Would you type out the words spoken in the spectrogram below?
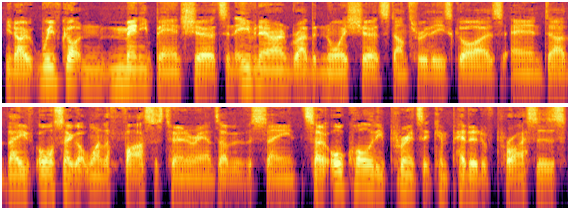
you know, we've gotten many band shirts and even our own Rabid Noise shirts done through these guys, and uh, they've also got one of the fastest turnarounds I've ever seen. So, all quality prints at competitive prices.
